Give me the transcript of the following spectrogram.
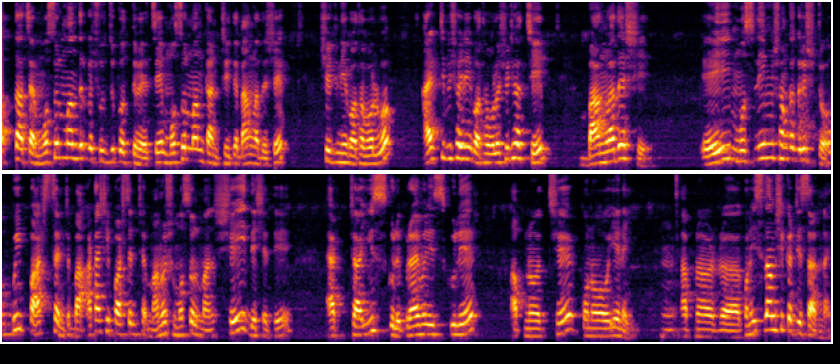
অত্যাচার মুসলমানদেরকে সহ্য করতে হয়েছে মুসলমান কান্ট্রিতে বাংলাদেশে, সেটি নিয়ে কথা বলব। আরেকটি বিষয় নিয়ে কথা বলব, সেটি হচ্ছে বাংলাদেশে এই মুসলিম সংখ্যাগরিষ্ঠ নব্বই পার্সেন্ট বা আটাশি পার্সেন্ট মানুষ মুসলমান, সেই দেশেতে একটা স্কুলে প্রাইমারি স্কুলের আপনার হচ্ছে কোনো ইয়ে নেই। আপনার কোনো ইসলাম শিক্ষার টিচার নাই।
